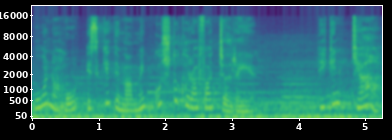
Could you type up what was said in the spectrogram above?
वो ना हो, इसके दिमाग में कुछ तो खुराफात चल रही है। लेकिन क्या?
